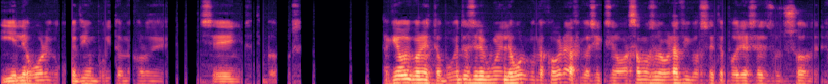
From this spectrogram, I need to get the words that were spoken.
Y el Sword como que tiene un poquito mejor de diseño, ese tipo de cosas. ¿A voy con esto? Porque esto sería como Sword con mejor gráfico, así que si nos basamos en los gráficos, este podría ser el sucesor del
